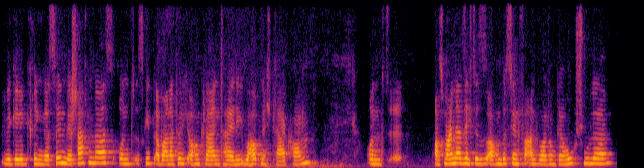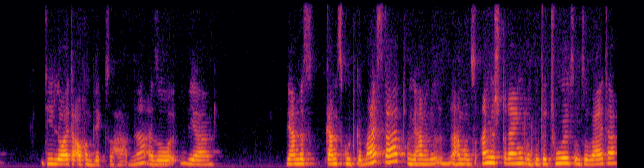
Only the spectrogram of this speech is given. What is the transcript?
wir kriegen das hin, wir schaffen das. Und es gibt aber natürlich auch einen kleinen Teil, die überhaupt nicht klarkommen. Und äh, aus meiner Sicht ist es auch ein bisschen Verantwortung der Hochschule, die Leute auch im Blick zu haben. Ne? Also wir, wir haben das ganz gut gemeistert und wir haben, haben uns angestrengt und gute Tools und so weiter.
